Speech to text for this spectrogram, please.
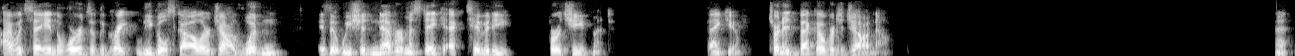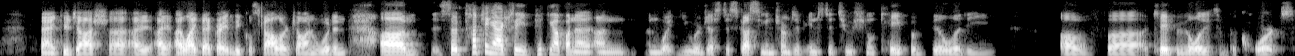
I would say in the words of the great legal scholar John Wooden, is that we should never mistake activity for achievement. Thank you. Turn it back over to John now. Thank you, Josh. Uh, I, I, like that great legal scholar, John Wooden. Um, so touching actually, picking up on, a, on, on, what you were just discussing in terms of institutional capability of uh, capabilities of the courts.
